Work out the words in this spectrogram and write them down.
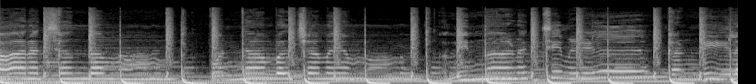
ആനച്ചന്തം പൊന്നാമ്പൽ ചമയം നിന്നാണച്ചിമിഴിൽ കണ്ടില്ല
